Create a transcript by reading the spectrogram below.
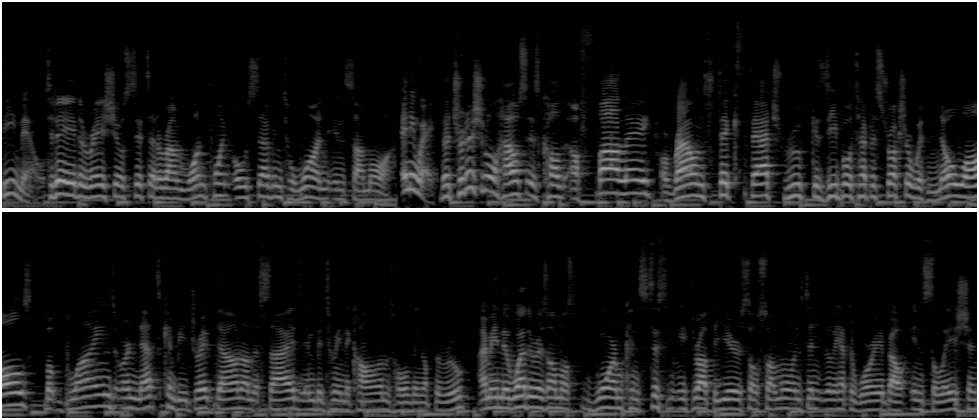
females. Today, the ratio sits at around 1.07 to 1 in Samoa. Anyway, the traditional house is called a fale, a round, thick, thatched roof gazebo type of structure with no walls, but blinds or nets can be draped down on the sides in between the columns holding up the roof. I mean, the weather is almost warm consistently throughout the year, so Samoans didn't really have to worry about insulation.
